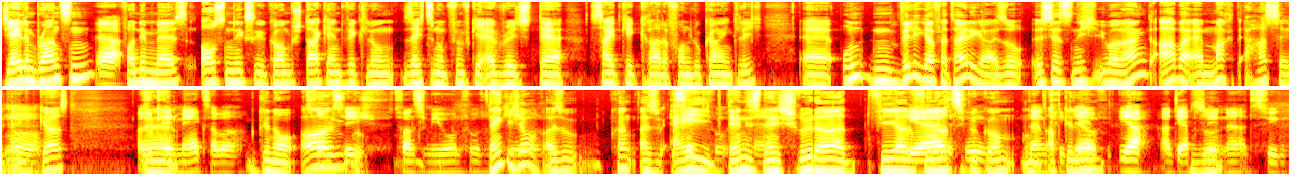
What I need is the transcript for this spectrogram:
Jalen Brunson Ja. von den Mavs, aus dem Nix gekommen, starke Entwicklung, 16 und 5 geaveraged, der Sidekick gerade von Luca eigentlich. Äh, und ein williger Verteidiger, also ist jetzt nicht überragend, aber er macht, er hasselt, er Ja. gibt Gas. Also Äh, kein Max, aber Genau. Oh, 20, 20 Millionen, 25 Denke ich auch. Also, kann, also Ist ey, so- Dennis, ja. Dennis Schröder hat vier Jahre Ja, 84 deswegen. bekommen und Dann abgelehnt. Auf, ja, hat die abgelehnt, ne? Deswegen.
